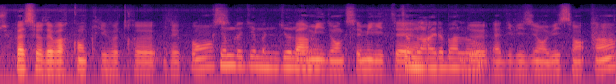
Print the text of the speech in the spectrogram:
Je ne suis pas sûr d'avoir compris votre réponse. Parmi donc ces militaires de la division 801,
